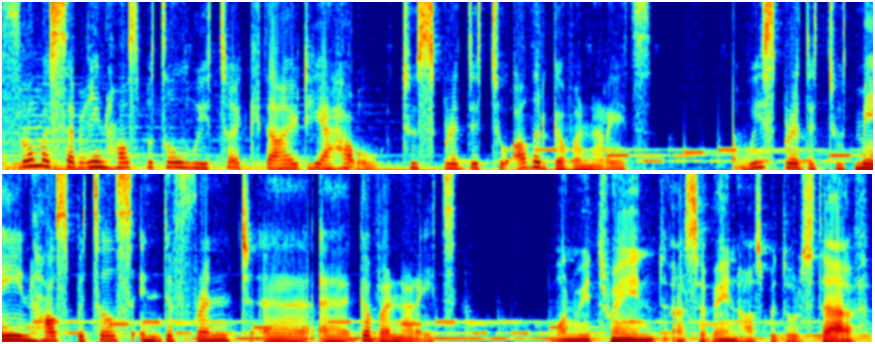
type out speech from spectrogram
From a Sab'in hospital, we took the idea how to spread it to other governorates. We spread it to main hospitals in different uh, uh, governorates. When we trained Al Sabain hospital staff,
